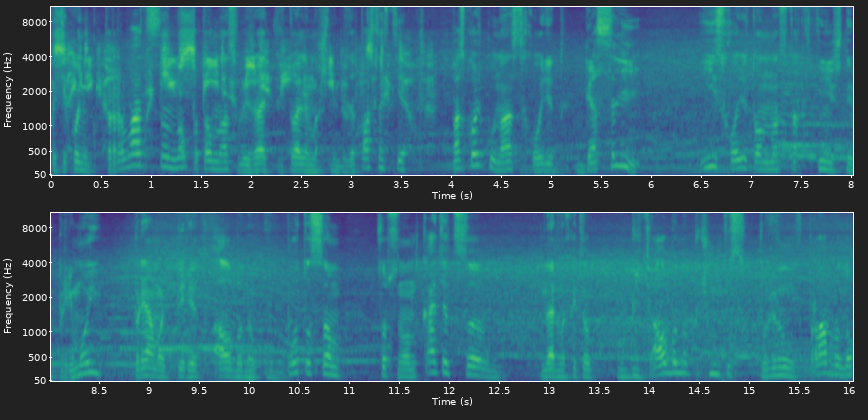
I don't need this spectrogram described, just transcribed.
потихоньку прорваться, но потом у нас выезжает виртуальная машина безопасности, поскольку у нас сходит Гасли. И сходит он на старт-финишной прямой, прямо перед Албаном и Ботасом. Собственно, он катится, наверное, хотел убить Албана, почему-то повернул вправо, но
